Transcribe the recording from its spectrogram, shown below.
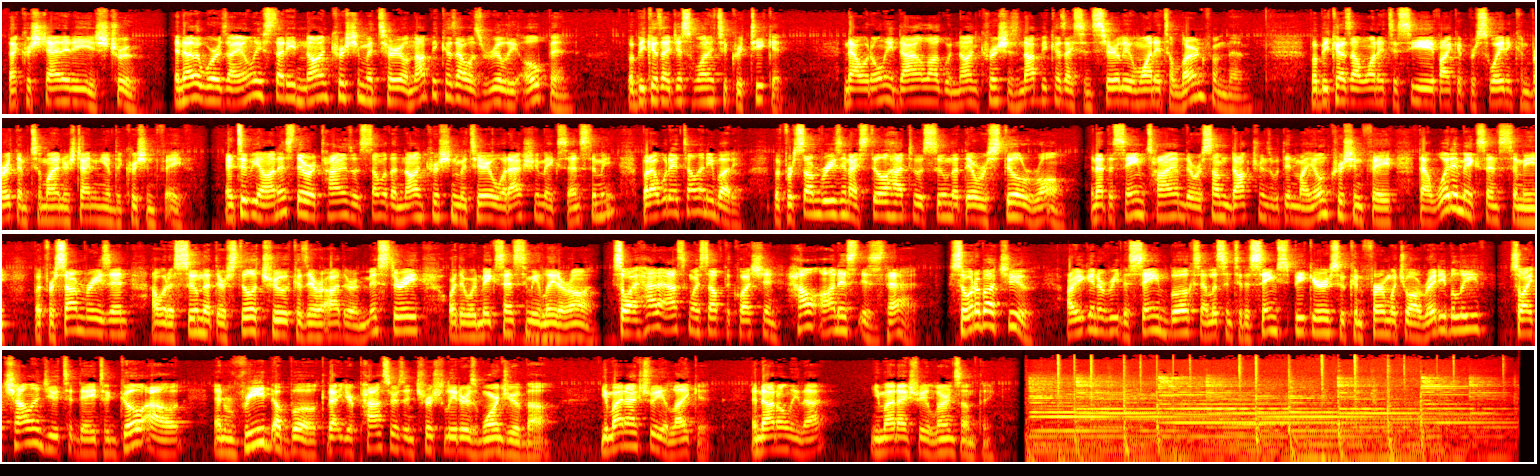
that Christianity is true. In other words, I only studied non Christian material not because I was really open, but because I just wanted to critique it. And I would only dialogue with non Christians not because I sincerely wanted to learn from them, but because I wanted to see if I could persuade and convert them to my understanding of the Christian faith. And to be honest, there were times when some of the non Christian material would actually make sense to me, but I wouldn't tell anybody. But for some reason, I still had to assume that they were still wrong. And at the same time, there were some doctrines within my own Christian faith that wouldn't make sense to me, but for some reason, I would assume that they're still true because they were either a mystery or they would make sense to me later on. So I had to ask myself the question, how honest is that? So what about you? Are you going to read the same books and listen to the same speakers who confirm what you already believe? So I challenge you today to go out and read a book that your pastors and church leaders warned you about. You might actually like it. And not only that, you might actually learn something.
